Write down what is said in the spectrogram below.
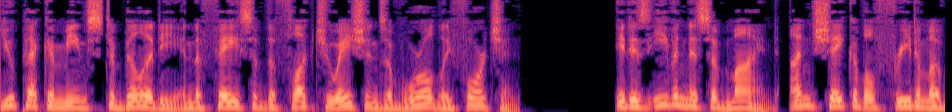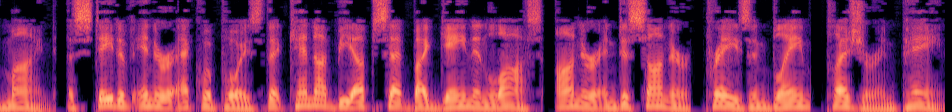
upekkha means stability in the face of the fluctuations of worldly fortune. It is evenness of mind, unshakable freedom of mind, a state of inner equipoise that cannot be upset by gain and loss, honor and dishonor, praise and blame, pleasure and pain.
